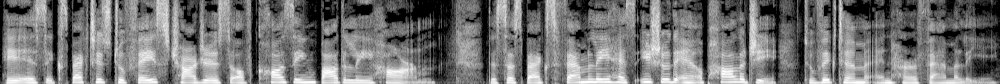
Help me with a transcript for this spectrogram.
He is expected to face charges of causing bodily harm. The suspect's family has issued an apology to victim and her family.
